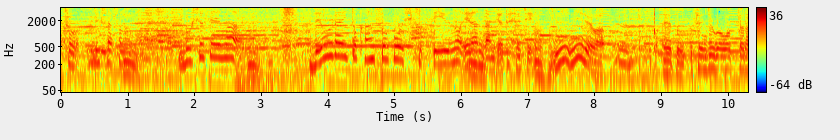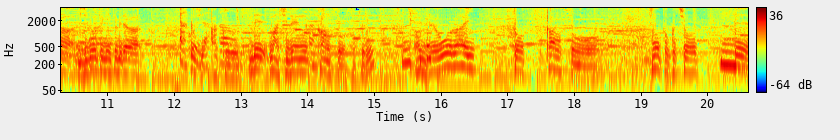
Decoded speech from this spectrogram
そう。でさその、うん。ボッシュ製は、ゼオライト乾燥方式っていうのを選んだんだよ、私たち、ミーレは、えー、と洗浄が終わったら自動的に扉が少し開開く。くで、まあ、自然乾燥させる。ゼオライト乾燥の特徴って、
